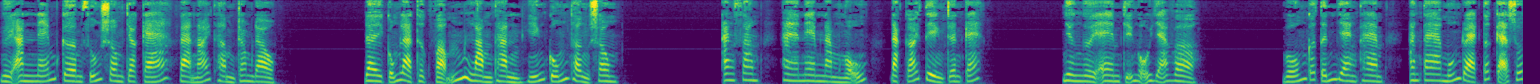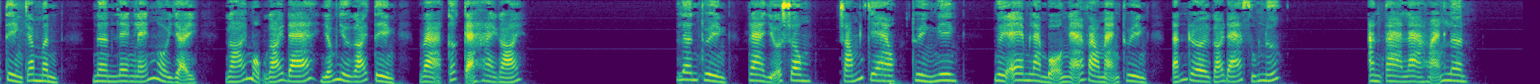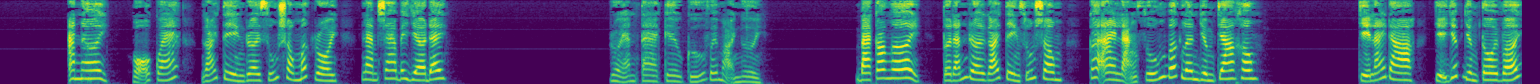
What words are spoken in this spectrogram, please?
Người anh ném cơm xuống sông cho cá và nói thầm trong đầu. Đây cũng là thực phẩm lòng thành hiến cúng thần sông. Ăn xong, hai anh em nằm ngủ, đặt gói tiền trên cát. Nhưng người em chỉ ngủ giả vờ. Vốn có tính gian tham, anh ta muốn đoạt tất cả số tiền cho mình, nên len lén ngồi dậy, gói một gói đá giống như gói tiền và cất cả hai gói. Lên thuyền, ra giữa sông, sóng chao, thuyền nghiêng, người em làm bộ ngã vào mạng thuyền, đánh rơi gói đá xuống nước. Anh ta la hoảng lên. Anh ơi, khổ quá, gói tiền rơi xuống sông mất rồi, làm sao bây giờ đây? Rồi anh ta kêu cứu với mọi người. Bà con ơi, tôi đánh rơi gói tiền xuống sông, có ai lặn xuống vớt lên dùm cho không? Chị lái đò, chị giúp dùm tôi với.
